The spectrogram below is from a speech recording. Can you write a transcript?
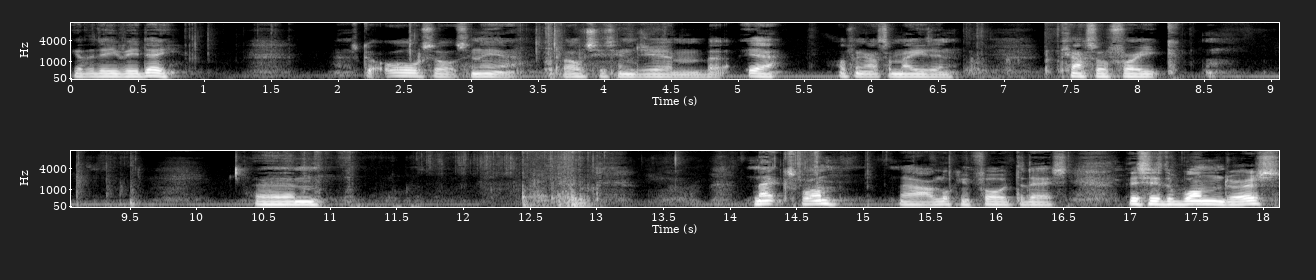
you get the DVD. Got all sorts in here. Obviously it's in German, but yeah, I think that's amazing. Castle Freak. Um, next one. Now, oh, looking forward to this. This is the Wanderers.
